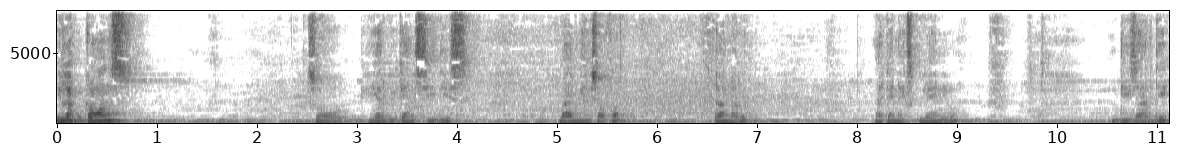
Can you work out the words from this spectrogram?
electrons so here we can see this by means of a tunnel. I can explain you. These are the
